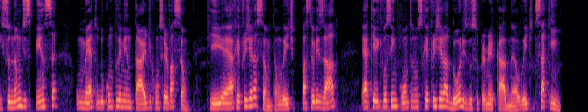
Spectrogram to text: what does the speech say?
Isso não dispensa um método complementar de conservação, que é a refrigeração. Então, o leite pasteurizado é aquele que você encontra nos refrigeradores do supermercado, né? o leite de saquinho.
